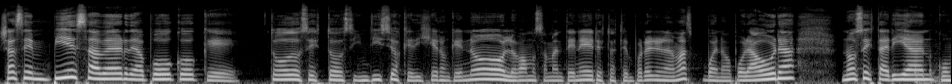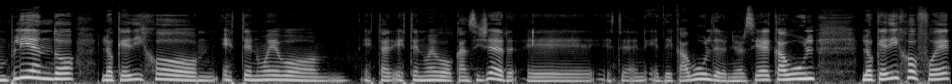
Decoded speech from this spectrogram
ya se empieza a ver de a poco que todos estos indicios que dijeron que no, lo vamos a mantener, esto es temporario nada más, bueno, por ahora no se estarían cumpliendo lo que dijo mm, este nuevo, mm, este, nuevo canciller eh, este, de Kabul, de la Universidad de Kabul, lo que dijo fue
